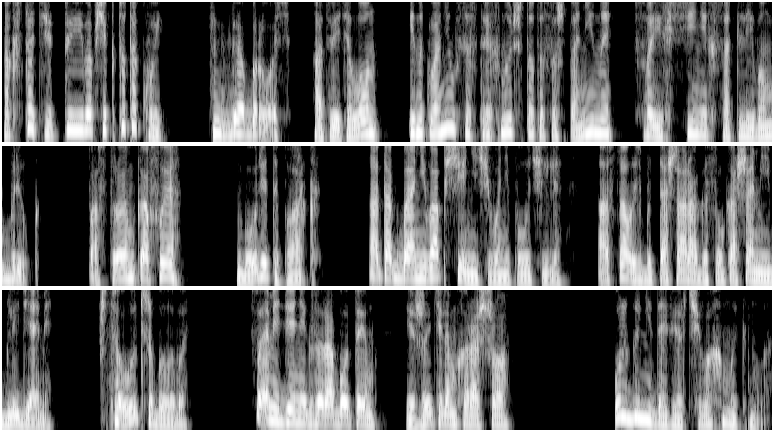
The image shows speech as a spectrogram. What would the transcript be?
А, кстати, ты вообще кто такой?» «Да брось. — ответил он и наклонился стряхнуть что-то со штанины своих синих с отливом брюк. «Построим кафе. Будет и парк. А так бы они вообще ничего не получили. Осталась бы та шарага с алкашами и бледями. Что лучше было бы? Сами денег заработаем, и жителям хорошо». Ольга недоверчиво хмыкнула.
